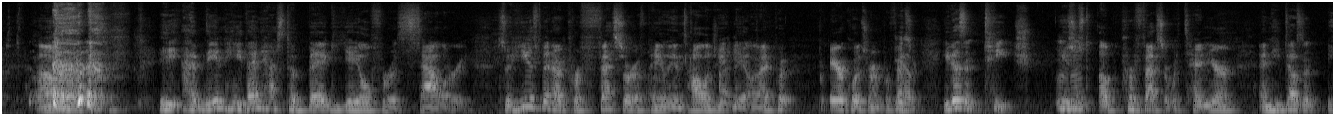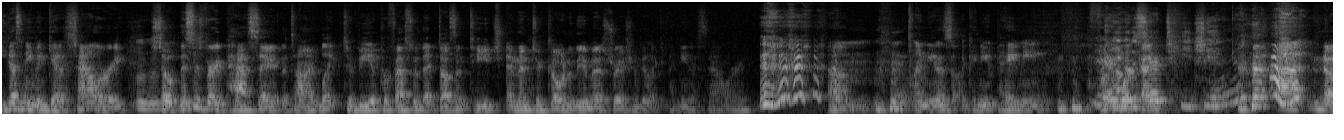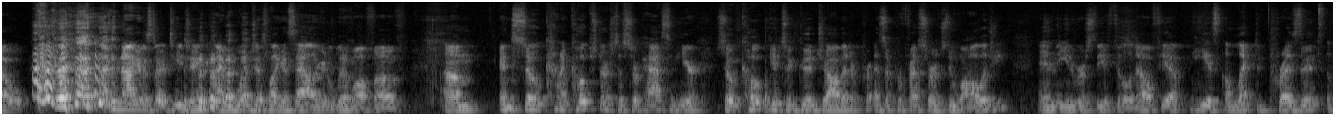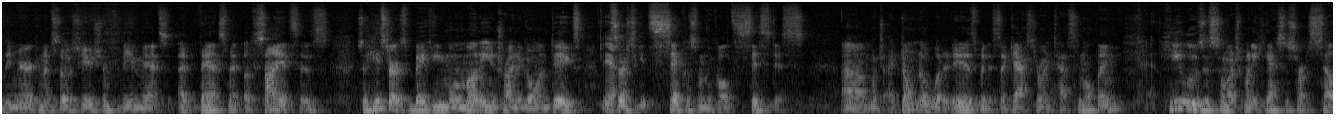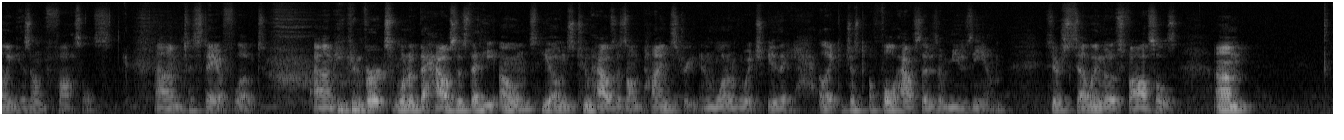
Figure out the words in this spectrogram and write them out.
He and then he then has to beg Yale for a salary. So he has been a professor of paleontology at Yale, and I put air quotes around professor. Yep. He doesn't teach. He's Mhm. just a professor with tenure, and he doesn't he doesn't even get a salary. Mhm. So this is very passe at the time, like to be a professor that doesn't teach, and then to go to the administration and be like, I need a salary. Um, I need a, s- can you pay me for the work I teaching? uh, no, I'm not gonna start teaching. I would just like a salary to live off of. Um, and so, kind of, Cope starts to surpass him here. So Cope gets a good job at a, as a professor of zoology in the University of Philadelphia. He is elected president of the American Association for the Advance- Advancement of Sciences. So he starts making more money and trying to go on digs. He Yeah. starts to get sick with something called cystis, um, which I don't know what it is, but it's a gastrointestinal thing. He loses so much money, he has to start selling his own fossils um, to stay afloat. Um, he converts one of the houses that he owns. He owns two houses on Pine Street, and one of which is a like just a full house that is a museum. So they're selling those fossils. Um,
